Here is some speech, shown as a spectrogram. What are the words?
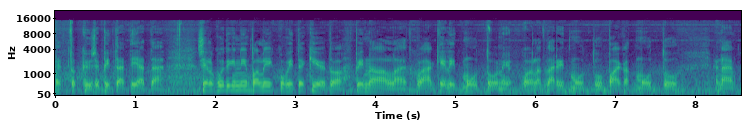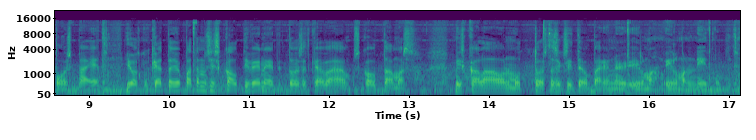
Että kyllä se pitää tietää. Siellä on kuitenkin niin paljon liikkuvia tekijöitä pinnan alla, että kun vähän kelit muuttuu, niin voi olla, että värit muuttuu, paikat muuttuu ja näin poispäin. Et jotkut käyttää jopa tämmöisiä skauttiveneitä, toiset käy vähän skauttaamassa, missä kalaa on, mutta toistaiseksi sitten on pärjännyt ilman, ilman niitä. Mutta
